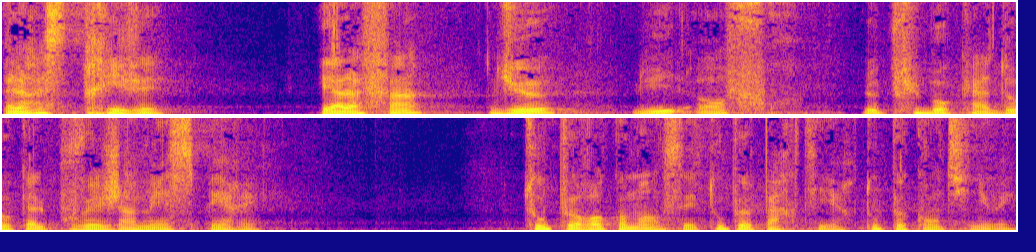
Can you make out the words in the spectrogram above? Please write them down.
elle reste privée. Et à la fin, Dieu lui offre le plus beau cadeau qu'elle pouvait jamais espérer. Tout peut recommencer, tout peut partir, tout peut continuer.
